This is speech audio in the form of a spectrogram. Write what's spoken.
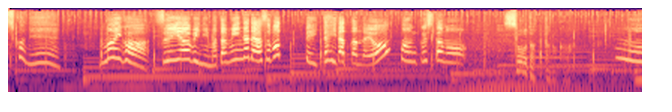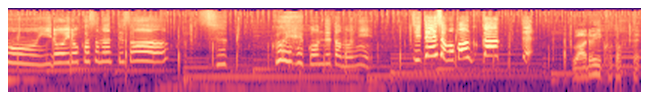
確かね舞が水曜日にまたみんなで遊ぼうって言った日だったんだよ。パンクしたの。そうだったのかもういろいろ重なってさすっごいへこんでたのに自転車もパンクかって。悪いことって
